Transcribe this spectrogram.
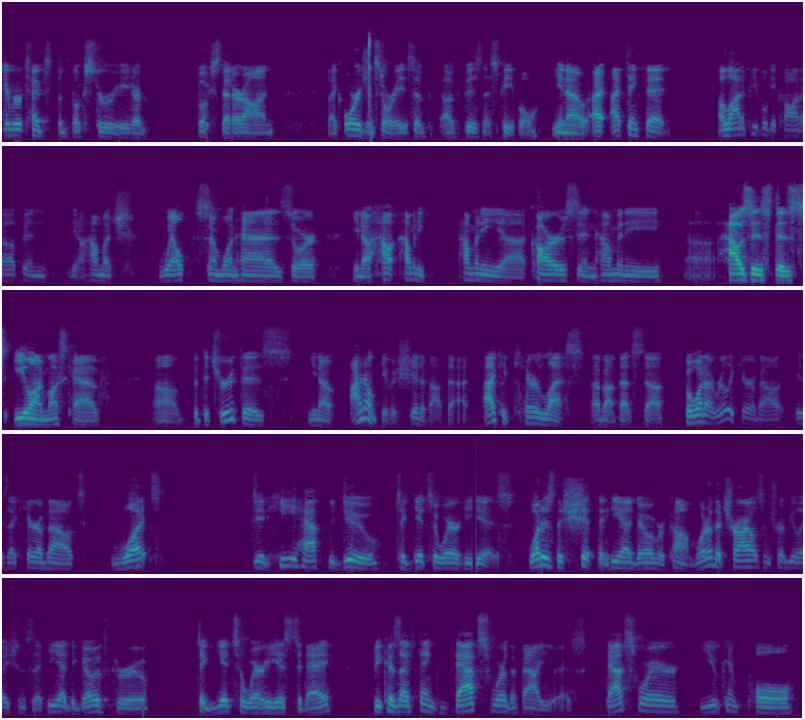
favorite types of books to read are books that are on like origin stories of, of business people. You know, I, I think that a lot of people get caught up in, you know, how much wealth someone has or, you know, how, how many, how many uh, cars and how many uh, houses does Elon Musk have? Uh, but the truth is, you know, I don't give a shit about that. I could care less about that stuff. But what I really care about is I care about what did he have to do to get to where he is? What is the shit that he had to overcome? What are the trials and tribulations that he had to go through to get to where he is today? Because I think that's where the value is. That's where you can pull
